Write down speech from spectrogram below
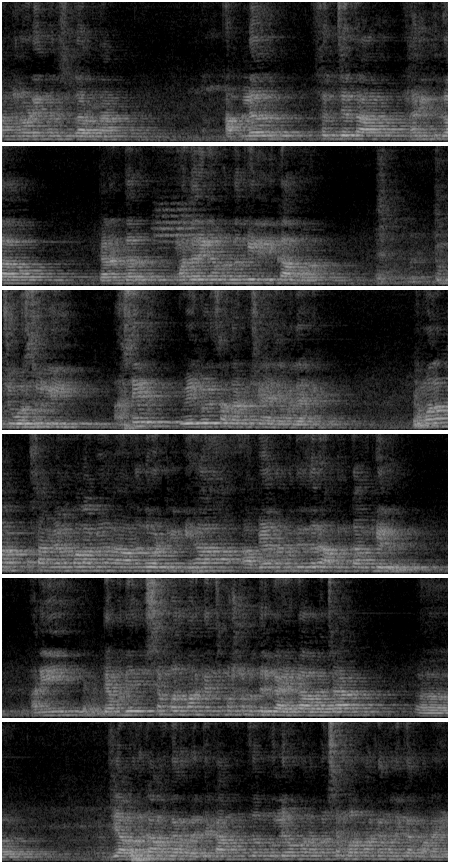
अंगणवाड्यांमध्ये सुधारणा आपलं स्वच्छता हरित गाव त्यानंतर मनरेगामधनं केलेली कामं तुमची वसुली असे वेगवेगळे सात आठ विषय याच्यामध्ये आहेत. तुम्हाला सांगायला मला आनंद वाटेल की ह्या अभियानामध्ये जर आपण काम केलं आणि त्यामध्ये शंभर मार्कांची प्रश्नपत्रिका आहे गावाच्या जे आपण काम करणार आहे त्या कामांचं मूल्यमापन आपण शंभर मार्कांमध्ये करणार आहे.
